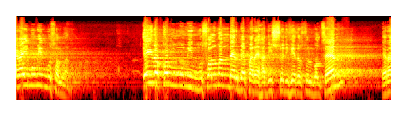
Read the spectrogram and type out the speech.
এরাই মুমিন মুসলমান। এই রকম মুমিন মুসলমানদের ব্যাপারে হাদিস শরীফে রসুল বলছেন, এরা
